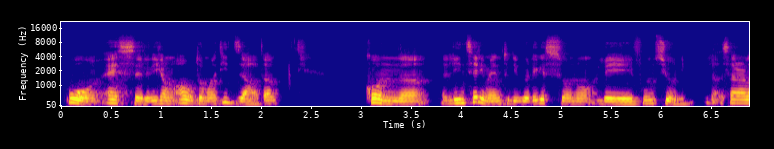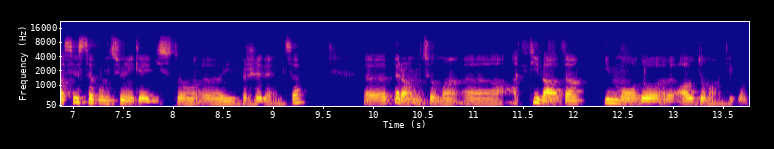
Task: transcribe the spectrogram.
può essere, diciamo, automatizzata con l'inserimento di quelle che sono le funzioni. Sarà la stessa funzione che hai visto eh, in precedenza, eh, però insomma eh, attivata in modo eh, automatico.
